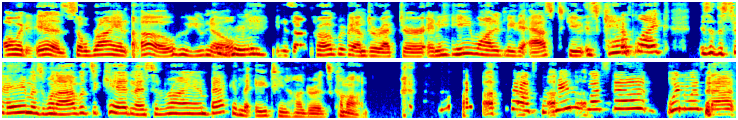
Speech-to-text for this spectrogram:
Oh, it is. So Ryan O, who you know, mm-hmm. is our program director, and he wanted me to ask you, is camp like, is it the same as when I was a kid? And I said, Ryan, back in the 1800s, come on. When was that? When was that?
